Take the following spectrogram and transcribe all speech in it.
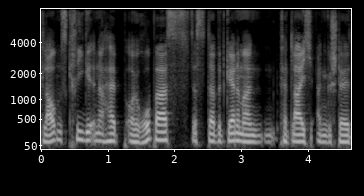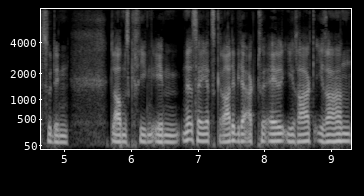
Glaubenskriege innerhalb Europas, das, da wird gerne mal ein Vergleich angestellt zu den Glaubenskriegen eben, ne, ist ja jetzt gerade wieder aktuell, Irak, Iran,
